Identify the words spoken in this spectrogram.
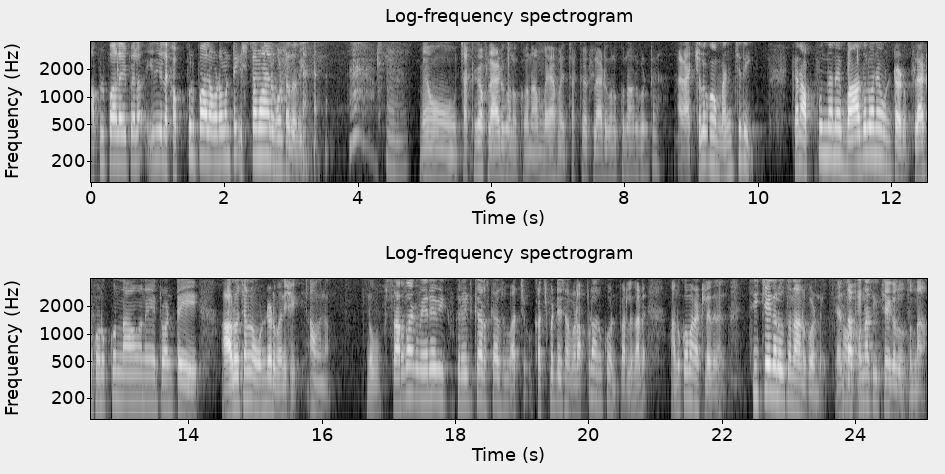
అప్పుల పాలు అయిపోయేలా ఇది వీళ్ళకి అప్పుల పాలు అవడం అంటే ఇష్టమా అనుకుంటుంది అది? మేము చక్కగా ఫ్లాట్ కొనుక్కున్నాం. అమ్మాయి అమ్మాయి చక్కగా ఫ్లాట్ కొనుక్కున్నాం అనుకుంటే అది యాక్చువల్గా ఒక మంచిది. కానీ అప్పు ఉందనే బాధలోనే ఉంటాడు. ఫ్లాట్ కొనుక్కున్నాం అనేటువంటి ఆలోచనలో ఉండడు మనిషి. అవును. నువ్వు సరదాగా వేరే క్రెడిట్ కార్డ్స్ కాసు ఖర్చు ఖర్చు పెట్టేసాను కూడా అప్పుడు అనుకోండి పర్లేదు. అంటే అనుకోమనట్లేదు నేను. తీర్చేయగలుగుతున్నా అనుకోండి. ఎంత అప్పున్నా తీర్చేయగలుగుతున్నా.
